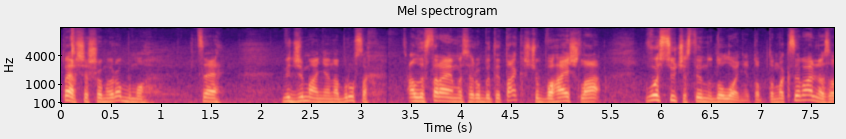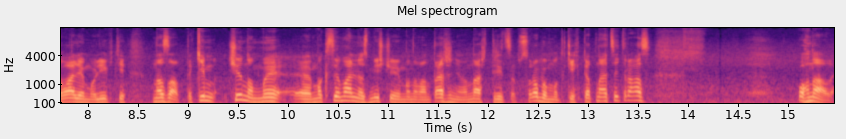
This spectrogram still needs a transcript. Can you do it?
Перше, що ми робимо, це віджимання на брусах, але стараємося робити так, щоб вага йшла в ось цю частину долоні, тобто максимально завалюємо лікті назад. Таким чином ми е, максимально зміщуємо навантаження на наш тріцепс. Робимо таких 15 разів. Погнали.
